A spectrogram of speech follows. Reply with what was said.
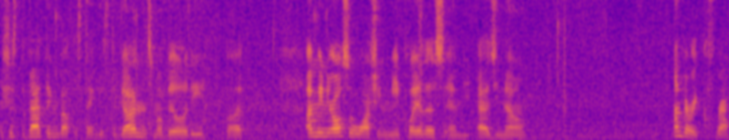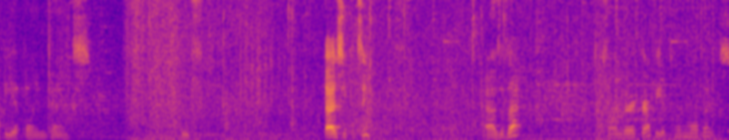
It's just the bad thing about this tank is the gun, its mobility, but I mean, you're also watching me play this, and as you know, I'm very crappy at playing tanks. Oof. As you can see. As of that. That's why I'm very crappy at playing more tanks.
